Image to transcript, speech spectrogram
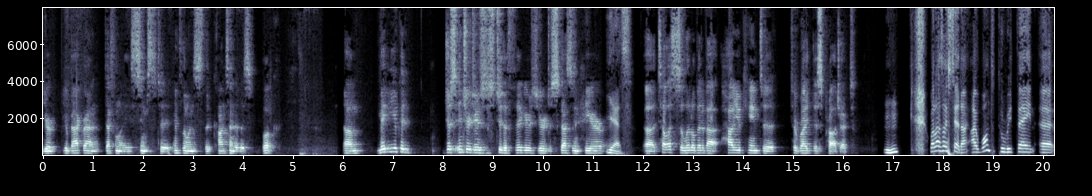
your your background definitely seems to influence the content of this book. Um, maybe you could just introduce us to the figures you're discussing here. Yes. Uh, tell us a little bit about how you came to to write this project. Mm-hmm. Well, as I said, I, I wanted to retain, uh,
